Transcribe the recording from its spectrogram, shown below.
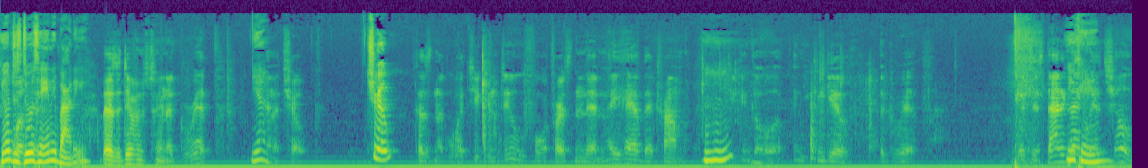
You don't just do it to anybody. There's a difference between a grip yeah. and a choke. True Because what you can do for a person that may have that trauma, Mm-hmm. you can go up and you can give the grip, which is not exactly a choke,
